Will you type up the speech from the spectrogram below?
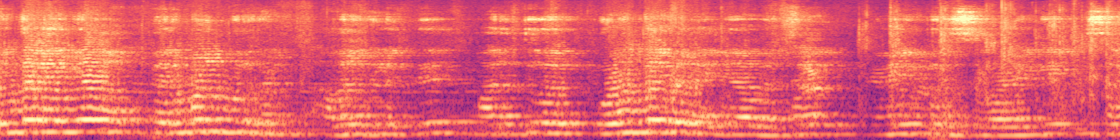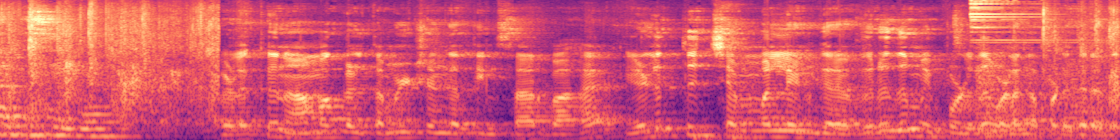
எங்கள் ஐயா பெருமாள் முருகன் அவர்களுக்கு மருத்துவர் குழந்தைகள் ஐயா அவர்கள் நினைவு வழங்கி சிறப்பு செய்தார். நாமக்கல் தமிழ்ச்சங்கத்தின் சார்பாக எழுத்து செம்மல் என்கிற விருதும் இப்பொழுது வழங்கப்படுகிறது.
